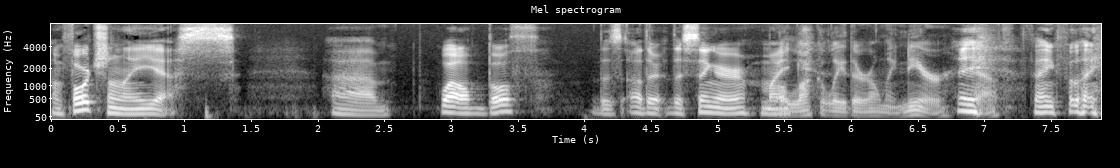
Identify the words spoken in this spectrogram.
Unfortunately, yes. Um, well, both this other the singer Mike. Well, luckily, they're only near Yeah, death. thankfully,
